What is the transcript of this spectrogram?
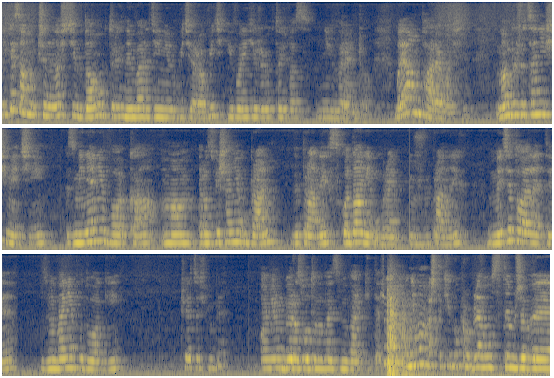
Jakie są czynności w domu, których najbardziej nie lubicie robić i wolicie, żeby ktoś was w nich wyręczał? Bo ja mam parę właśnie. Mam wyrzucanie śmieci, zmienianie worka, mam rozwieszanie ubrań wypranych, składanie ubrań już wypranych, mycie toalety, zmywanie podłogi, czy ja coś lubię? O, nie lubię rozładowywać zmywarki też. Nie, nie mam aż takiego problemu z tym, żeby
